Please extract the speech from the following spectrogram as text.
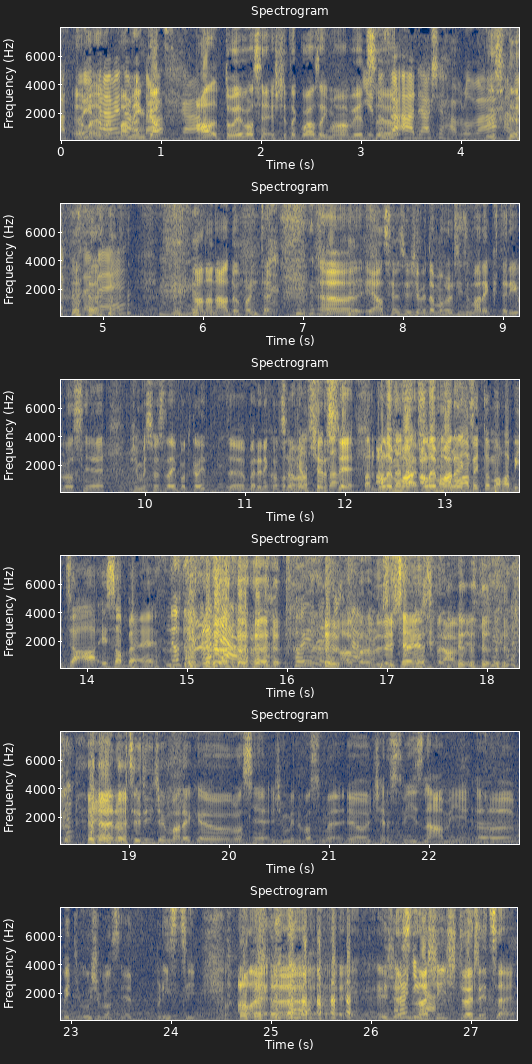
a to je právě ta maminka. otázka. A to je vlastně ještě taková zajímavá věc. je to za Ádáše Havlová a ne za tebe. Na, na, na, doplňte. Uh, já si myslím, že by to mohl říct Marek, který vlastně, že my jsme se tady potkali uh, Bereniko celkem vlastně ta- čerstvě, pardon, ale, ta ma, ale Marek... by to mohla být za A i za B. No to je pravda. To je to pravda. to je správně. Já jenom chci říct, že Marek eh, vlastně, že my dva jsme eh, čerství známí, eh, byť už vlastně blízcí, ale eh, že z Rodina. naší čtveřice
